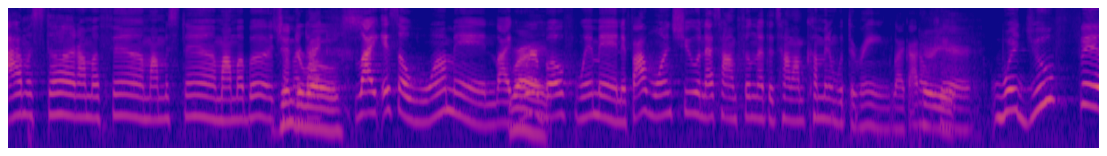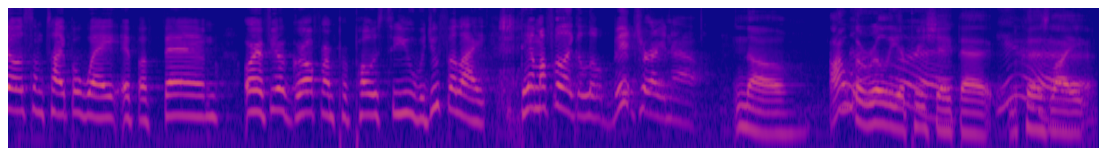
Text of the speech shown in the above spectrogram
I'm a stud, I'm a femme, I'm a STEM, I'm a butch. I'm a Gender roles. Like it's a woman. Like we're both women. If I want you and that's how I'm feeling at the time, I'm coming in with the ring. Like I don't Period. care. Would you feel some type of way if a femme or if your girlfriend proposed to you? Would you feel like, damn, I feel like a little bitch right now? No, I would really appreciate that because like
